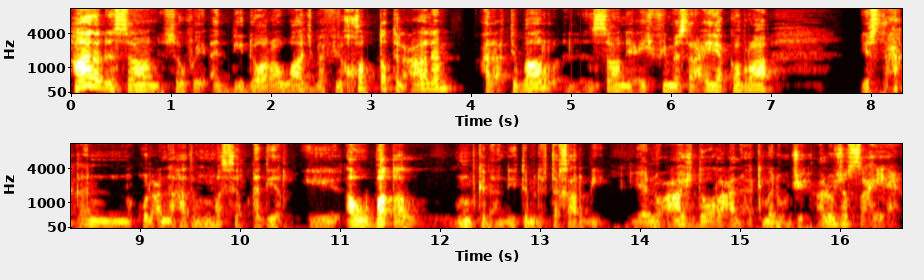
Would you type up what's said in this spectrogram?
هذا الإنسان سوف يؤدي دوره واجبة في خطة العالم على اعتبار الإنسان يعيش في مسرحية كبرى. يستحق أن نقول عنه هذا ممثل قدير أو بطل ممكن أن يتم الافتخار به لأنه عاش دوره على أكمل وجه على الوجه الصحيح.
